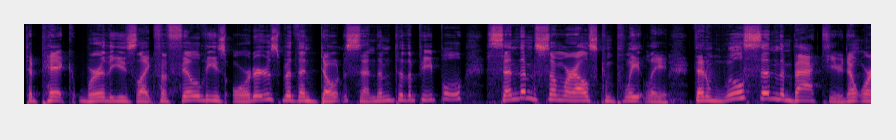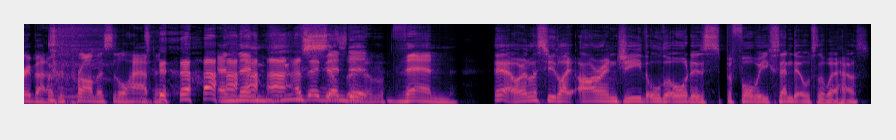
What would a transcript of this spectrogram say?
to pick where these like fulfill these orders, but then don't send them to the people. Send them somewhere else completely. Then we'll send them back to you. Don't worry about it. We promise it'll happen. And then you And then send send it them. then. Yeah, or unless you like RNG all the orders before we send it all to the warehouse.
